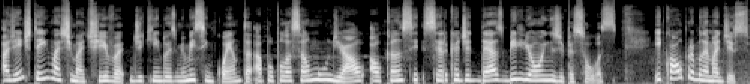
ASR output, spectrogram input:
A gente tem uma estimativa de que em 2050 a população mundial alcance cerca de 10 bilhões de pessoas. E qual o problema disso?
